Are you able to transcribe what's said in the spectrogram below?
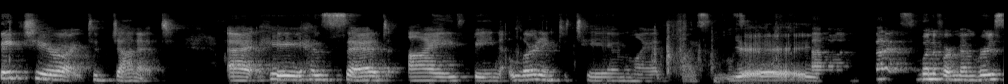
big cheer out to janet uh, he has said, I've been learning to tame my advice. Yay! Um, that's one of our members,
